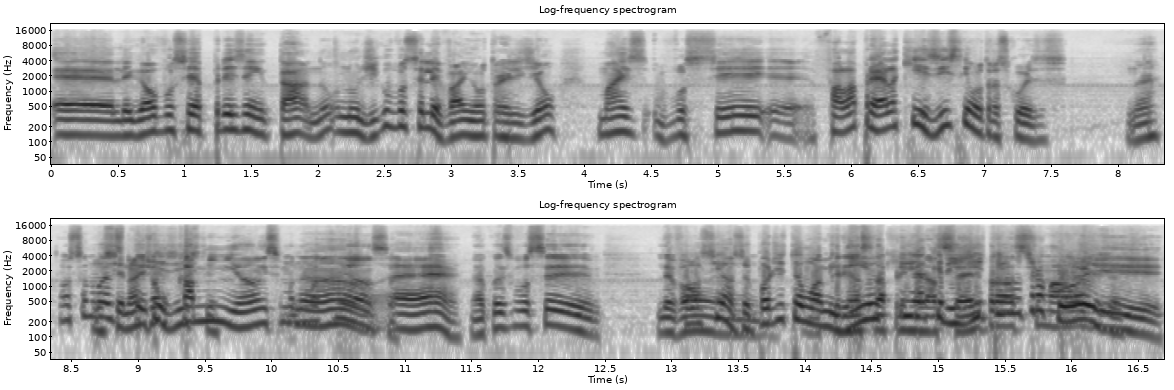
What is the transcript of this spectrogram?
é legal você apresentar, não, não digo você levar em outra religião, mas você é, falar para ela que existem outras coisas, né? Você não vai despejar um existe. caminhão em cima de uma Não, criança. É. Não é coisa que você levar Fala um, assim, ó, você pode ter um amiguinho da que acredita em outra coisa. de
